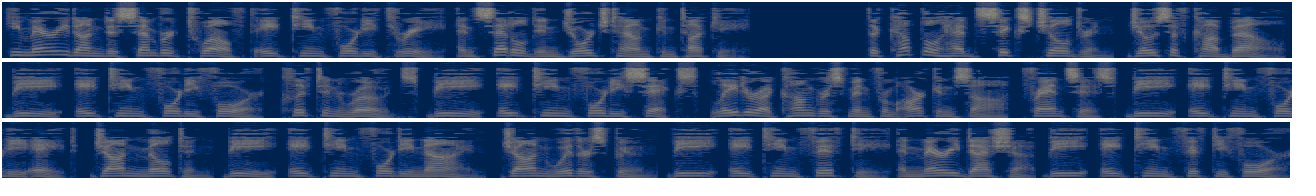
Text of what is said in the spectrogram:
He married on December 12, 1843, and settled in Georgetown, Kentucky. The couple had six children, Joseph Cabell B. 1844, Clifton Rhodes B. 1846, later a congressman from Arkansas, Francis B. 1848, John Milton B. 1849, John Witherspoon B. 1850 and Mary Desha B. 1854.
